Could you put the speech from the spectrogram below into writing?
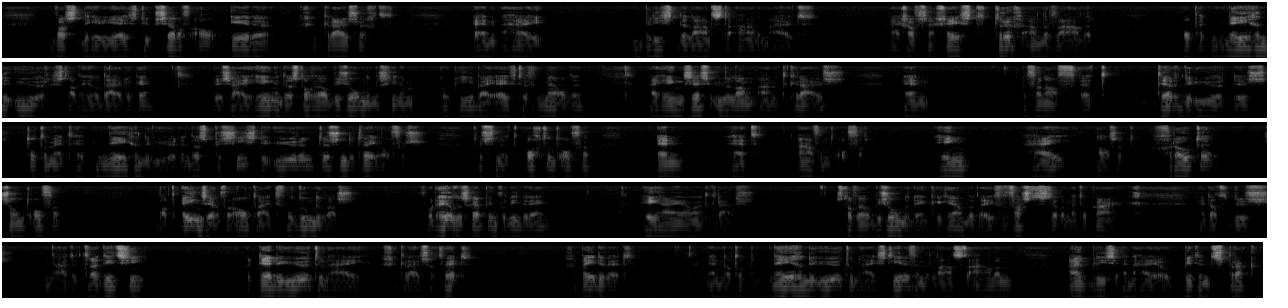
Was de Heer Jezus natuurlijk zelf al eerder gekruisigd en hij blies de laatste adem uit. Hij gaf zijn geest terug aan de Vader op het negende uur, staat heel duidelijk. Hè? Dus hij hing, dat is toch wel bijzonder misschien om ook hierbij even te vermelden. Hij hing zes uur lang aan het kruis. En vanaf het derde uur dus tot en met het negende uur. En dat is precies de uren tussen de twee offers. Tussen het ochtendoffer en het avondoffer. Hing hij als het grote zondoffer, wat eens en voor altijd voldoende was voor de hele schepping, voor iedereen, hing hij aan het kruis. Dat is toch wel bijzonder, denk ik, hè, om dat even vast te stellen met elkaar. En dat dus naar de traditie op het derde uur, toen hij gekruisigd werd, gebeden werd. En dat op het negende uur, toen hij stierf en de laatste adem uitblies en hij ook biddend sprak:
